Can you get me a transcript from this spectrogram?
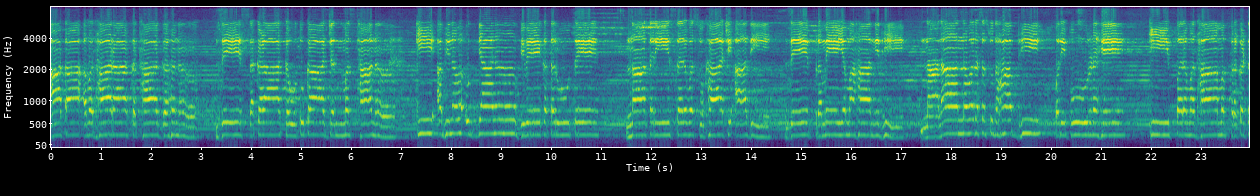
आता अवधारा कथा गहन जे सकळा कौतुका जन्मस्थान की अभिनव उद्यान विवेक तरुचे ना तरी सर्व सुखाची आदी जे प्रमेय महानिधी नाना नवरस सुधाभी परिपूर्ण हे. की परमधाम प्रकट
